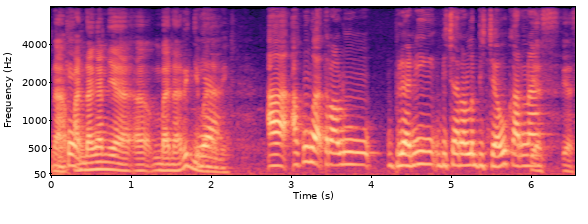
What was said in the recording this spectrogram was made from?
Nah, Oke. pandangannya eh, Mbak Nari gimana Ya. nih? Ah, aku nggak terlalu berani bicara lebih jauh karena Yes, yes.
